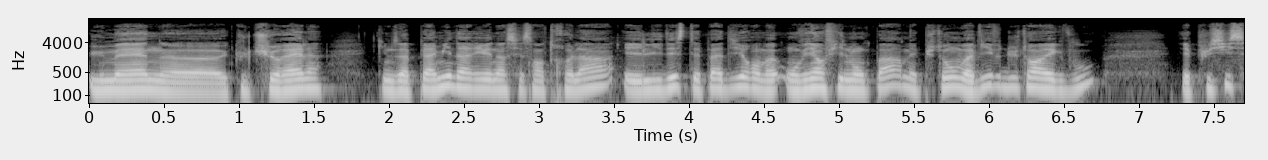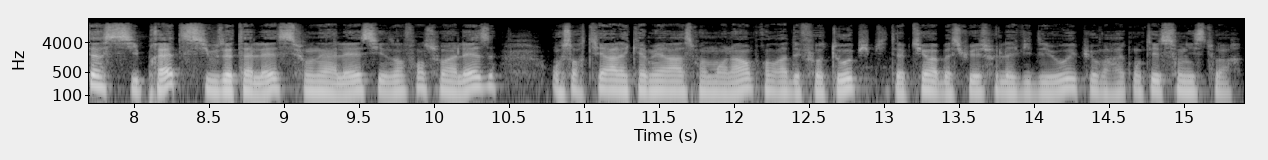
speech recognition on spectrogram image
humaine, euh, culturelle, qui nous a permis d'arriver dans ces centres-là. Et l'idée, c'était pas de dire on, va, on vient en film, on part, mais plutôt on va vivre du temps avec vous. Et puis si ça s'y prête, si vous êtes à l'aise, si on est à l'aise, si les enfants sont à l'aise, on sortira la caméra à ce moment-là, on prendra des photos, puis petit à petit on va basculer sur la vidéo et puis on va raconter son histoire.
